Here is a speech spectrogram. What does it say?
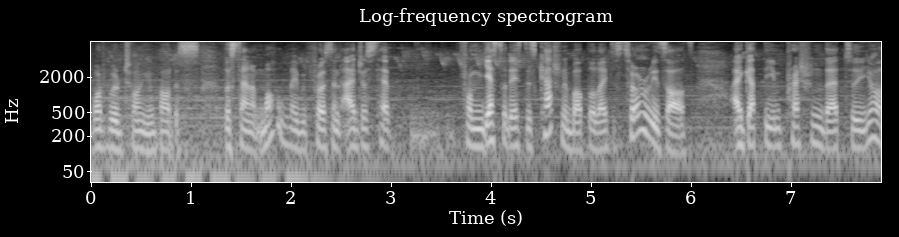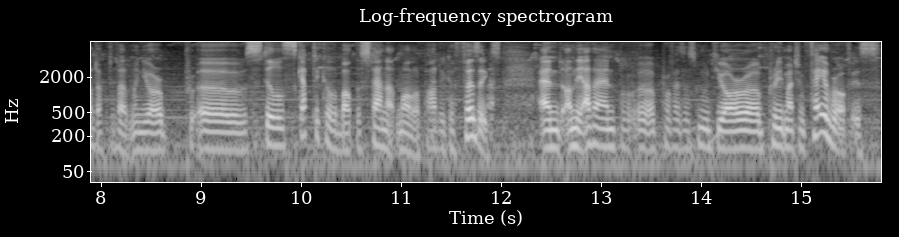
What we're talking about is the standard model maybe first, and I just have, from yesterday's discussion about the latest CERN results, I got the impression that, uh, yeah, Dr. Veltman, you're uh, still skeptical about the standard model of particle physics. And on the other hand, uh, Professor Smoot, you're uh, pretty much in favor of this.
